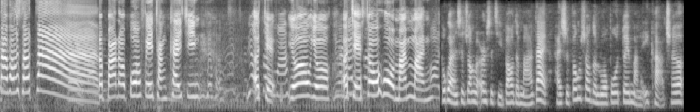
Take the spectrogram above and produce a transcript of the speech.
大丰收赞！拔萝卜非常开心。而且有有，而且收获满满。不管是装了二十几包的麻袋，还是丰收的萝卜堆满了一卡车，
